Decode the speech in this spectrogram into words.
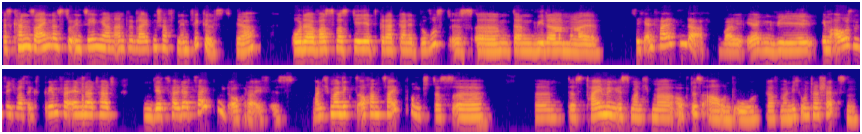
Das kann sein, dass du in zehn Jahren andere Leidenschaften entwickelst, ja? Oder was, was dir jetzt gerade gar nicht bewusst ist, ähm, dann wieder mal sich entfalten darf, weil irgendwie im Außen sich was extrem verändert hat und jetzt halt der Zeitpunkt auch reif ist. Manchmal liegt es auch am Zeitpunkt, dass äh, das Timing ist manchmal auch das A und O, darf man nicht unterschätzen.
